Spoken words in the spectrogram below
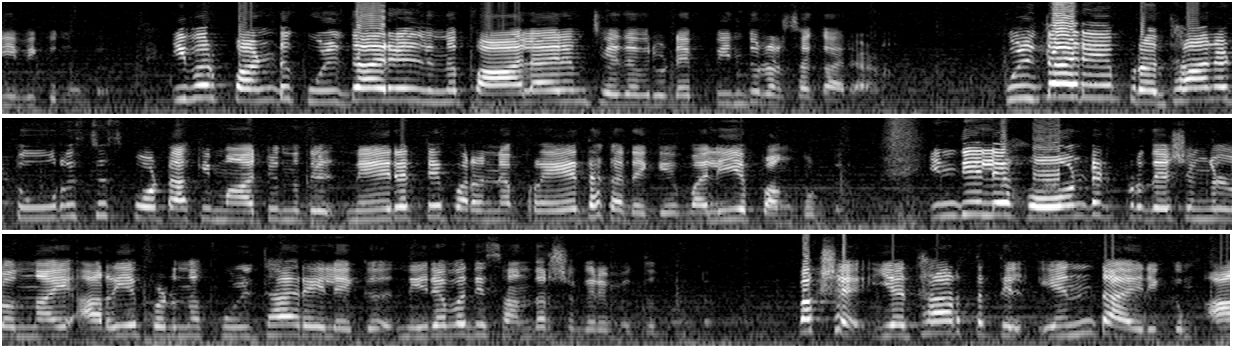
ജീവിക്കുന്നുണ്ട്. ഇവർ പണ്ട് കുൽധാരയിൽ നിന്ന് പാലായനം ചെയ്തവരുടെ പിന്തുടർച്ചക്കാരാണ്. കുൽധാരയെ പ്രധാന ടൂറിസ്റ്റ് സ്പോട്ടാക്കി മാറ്റുന്നതിൽ നേരത്തെ പറഞ്ഞ പ്രേതകഥയ്ക്ക് വലിയ പങ്കുണ്ട്. ഇന്ത്യയിലെ ഹോണ്ടഡ് പ്രദേശങ്ങളിൽ ഒന്നായി അറിയപ്പെടുന്ന കുൽധാരയിലേക്ക് നിരവധി സന്ദർശകരും എത്തുന്നുണ്ട്. പക്ഷെ യഥാർത്ഥത്തിൽ എന്തായിരിക്കും ആ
